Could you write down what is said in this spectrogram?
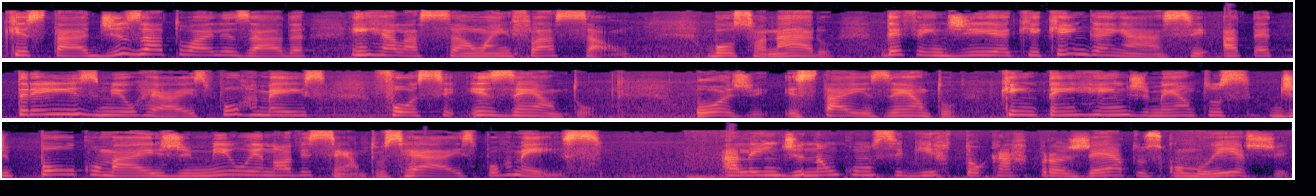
que está desatualizada em relação à inflação. Bolsonaro defendia que quem ganhasse até 3 mil reais por mês fosse isento. Hoje está isento quem tem rendimentos de pouco mais de R$ 1.900 por mês. Além de não conseguir tocar projetos como este,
